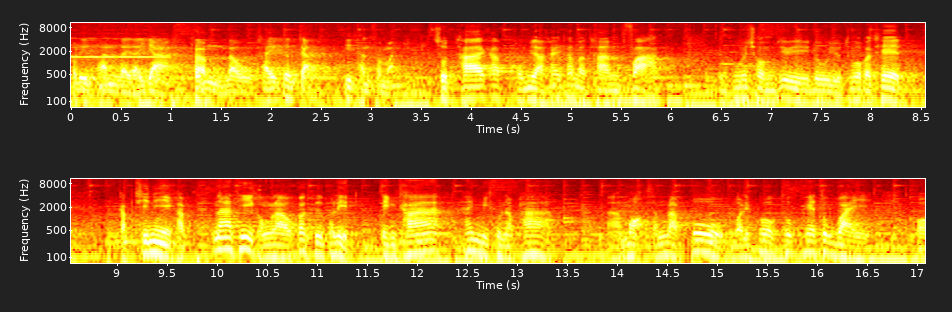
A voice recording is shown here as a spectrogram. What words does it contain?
ผลิตภัณฑ์หลาย ๆ อย่างครับ ซึ่งเราใช้เครื่องจักรที่ทันสมัย สุดท้ายครับ ผมอยากให้ท่านประธานฝาก ถึงผู้ชมที่ดูอยู่ทั่วประเทศกับที่นี่ครับ หน้าที่ของเราก็คือผลิตสินค้าให้มีคุณภาพอ่าเหมาะสำหรับผู้บริโภคทุกเพศทุกวัย ขอ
